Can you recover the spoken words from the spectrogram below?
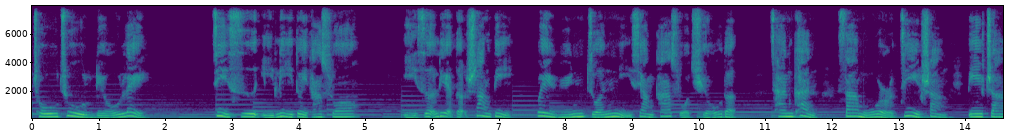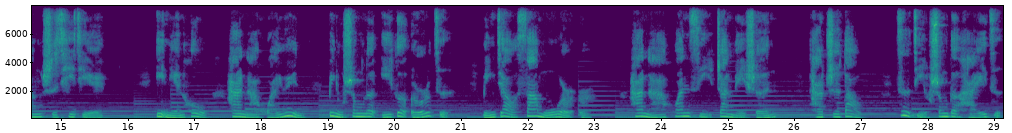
抽搐流泪。祭司以利对他说：“以色列的上帝会允准你向他所求的。”参看。撒姆耳记上第一章十七节。一年后，哈拿怀孕，并生了一个儿子，名叫撒姆耳。哈拿欢喜赞美神，他知道自己生的孩子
